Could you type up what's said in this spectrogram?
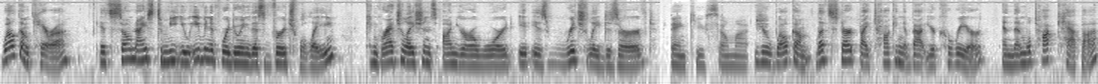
Welcome, Kara. It's so nice to meet you, even if we're doing this virtually. Congratulations on your award. It is richly deserved. Thank you so much. You're welcome. Let's start by talking about your career, and then we'll talk Kappa,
